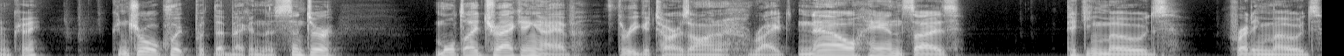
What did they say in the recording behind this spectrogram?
Okay. Control click, put that back in the center. Multi-tracking, I have three guitars on right now. Hand size, picking modes, fretting modes,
